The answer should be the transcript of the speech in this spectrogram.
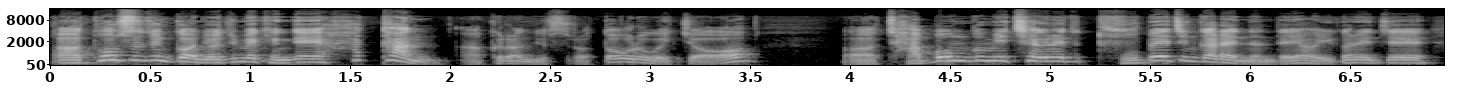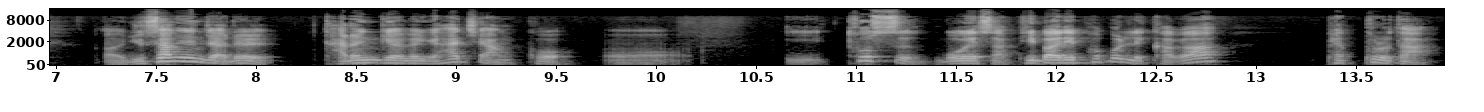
어, 토스증권 요즘에 굉장히 핫한 어, 그런 뉴스로 떠오르고 있죠. 어, 자본금이 최근에 두 배 증가를 했는데요. 이거는 이제 어, 유상증자를 다른 기업에게 하지 않고 어, 이 토스 모회사 비바리 퍼블리카가 100%다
